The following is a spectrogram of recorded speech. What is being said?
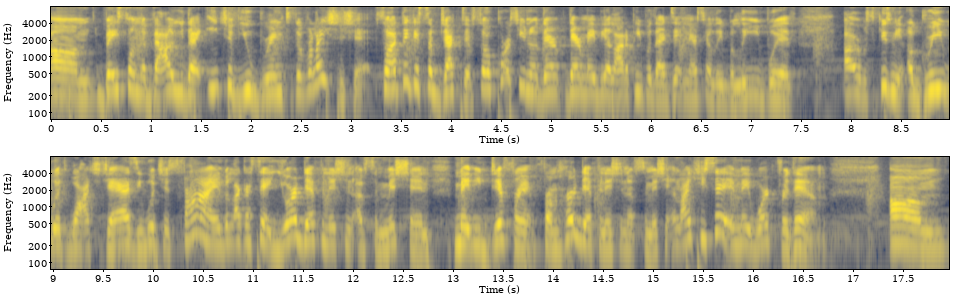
um, based on the value that each of you bring to the relationship. So I think it's subjective. So of course, you know, there there may be a lot of people that didn't necessarily believe with or excuse me, agree with Watch Jazzy, which is fine. But like I said, your definition of submission may be different from her definition of submission. And like she said, it may work for them. Um,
